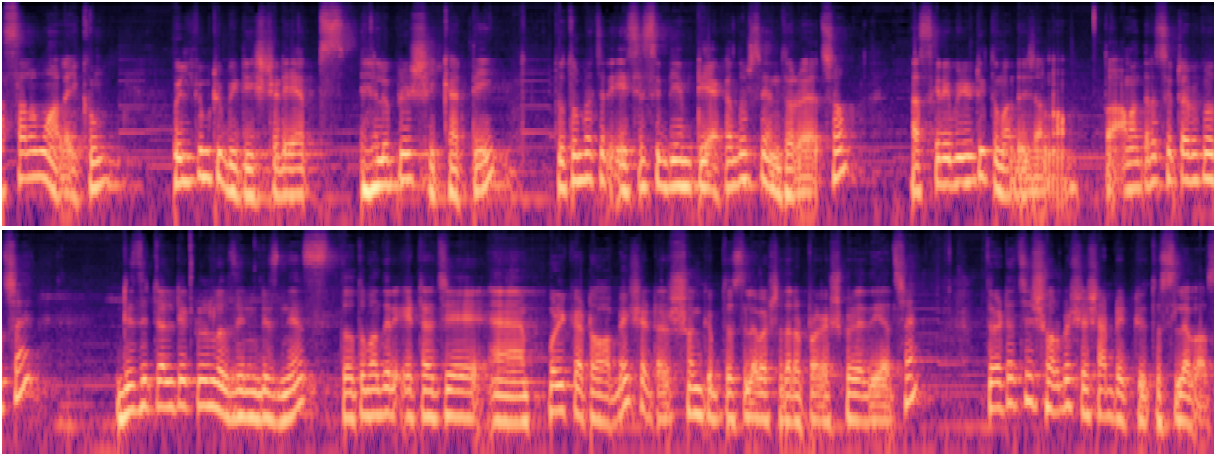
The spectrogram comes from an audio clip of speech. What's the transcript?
আসসালামু আলাইকুম। Welcome to BD study apps hello প্রিয় শিক্ষার্থী। তো তোমরা যারা এসএসসি বিএমটি একাদশ শ্রেণি ধরে আছো, আজকের এই ভিডিওটি তোমাদের জন্য। তো আমাদের আজকের টপিক হচ্ছে ডিজিটাল টেকনোলজি ইন বিজনেস তো তোমাদের এটা যে পরীক্ষাটা হবে, সেটার সংক্ষিপ্ত সিলেবাসটা তারা প্রকাশ করে দিয়েছে। তো এটা হচ্ছে সর্বশেষ আপডেটকৃত সিলেবাস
